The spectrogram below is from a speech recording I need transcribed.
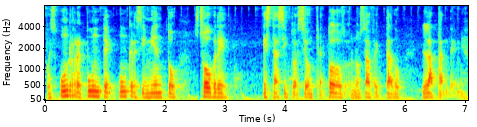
pues un repunte, un crecimiento sobre esta situación que a todos nos ha afectado la pandemia.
